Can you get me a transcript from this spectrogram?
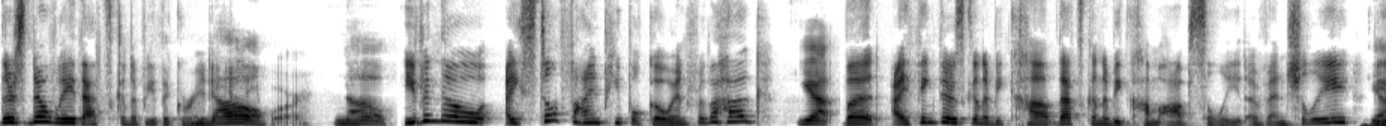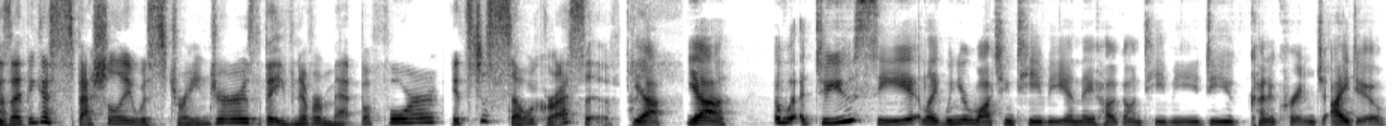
There's no way that's going to be the greeting No. anymore. No. Even though I still find people go in for the hug, Yeah. but I think there's going to become that's going to become obsolete eventually Yeah. because I think especially with strangers that you've never met before, it's just so aggressive. Yeah. Yeah. Uh, Do you see, like, when you're watching TV and they hug on TV, do you kind of cringe? I do.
